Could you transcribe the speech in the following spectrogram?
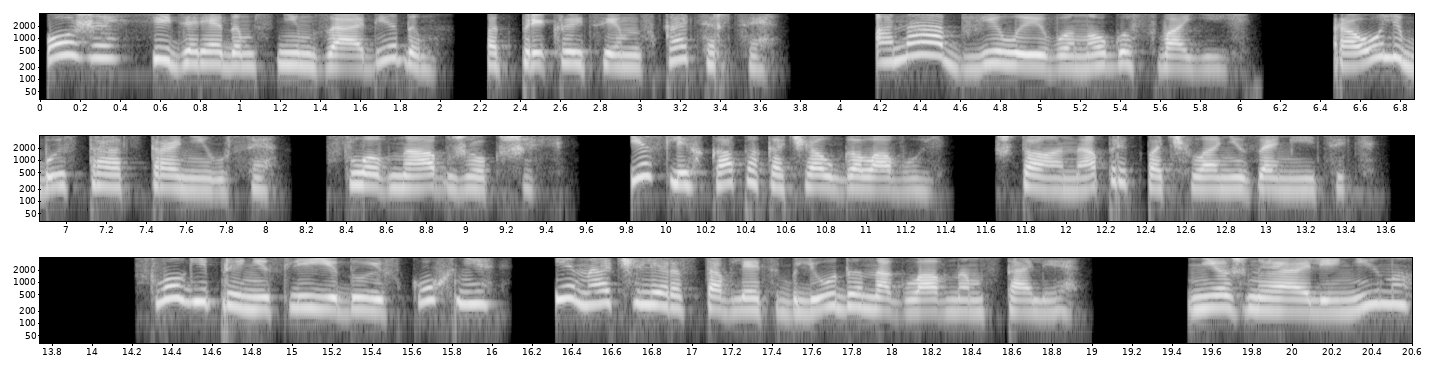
Позже, сидя рядом с ним за обедом, под прикрытием скатерти, она обвила его ногу своей. Рауль быстро отстранился, словно обжегшись, и слегка покачал головой, что она предпочла не заметить. Слуги принесли еду из кухни и начали расставлять блюда на главном столе. Нежную оленину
